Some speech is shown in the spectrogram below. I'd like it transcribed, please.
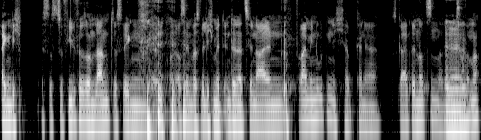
eigentlich ist das zu viel für so ein Land, deswegen, äh, und außerdem, was will ich mit internationalen Freiminuten? Ich habe keine Skype benutzen oder was auch immer.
